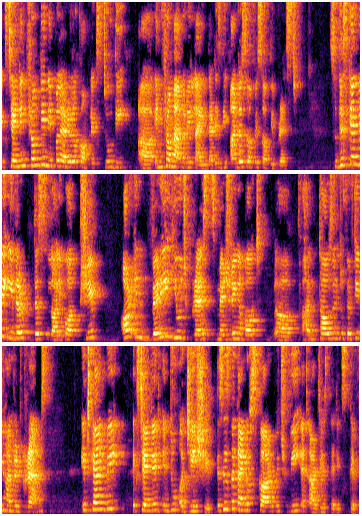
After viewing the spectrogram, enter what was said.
extending from the nipple areola complex to the uh, inframammary line that is the undersurface of the breast. So this can be either this lollipop shape or in very huge breasts measuring about uh, 1000 to 1500 grams, it can be extended into a J shape. This is the kind of scar which we at RG Aesthetics give.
